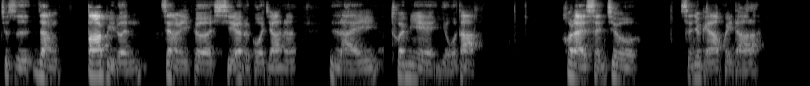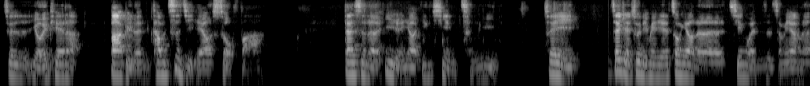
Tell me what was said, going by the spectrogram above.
就是让巴比伦这样一个邪恶的国家呢，来吞灭犹大。后来神就神就给他回答了，就是有一天啊，巴比伦他们自己也要受罚，但是呢，异人要因信称义。所以这卷书里面一些重要的经文是怎么样呢？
